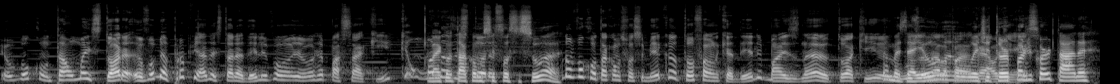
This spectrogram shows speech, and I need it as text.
Eu vou contar uma história, eu vou me apropriar da história dele e vou, eu vou repassar aqui. Que é uma Vai contar como se fosse sua? Não vou contar como se fosse minha, que eu tô falando que é dele, mas, né, eu tô aqui. Não, mas aí o, editor pode cortar, né?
